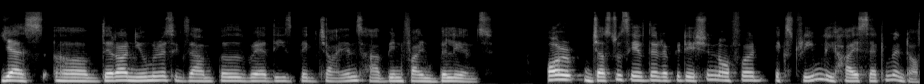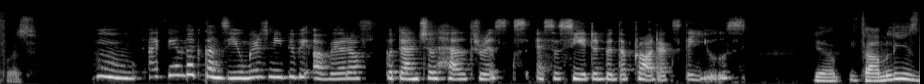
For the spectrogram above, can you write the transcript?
Yes, uh, there are numerous examples where these big giants have been fined billions, or just to save their reputation, offered extremely high settlement offers. Hmm, I feel that consumers need to be aware of potential health risks associated with the products they use. Yeah, families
